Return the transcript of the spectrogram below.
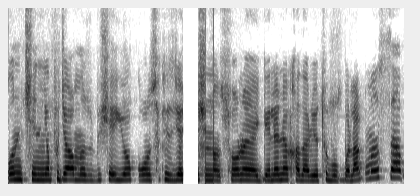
Bunun için yapacağımız bir şey yok. 18 yaşından sonraya gelene kadar YouTube'u bırakmazsam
